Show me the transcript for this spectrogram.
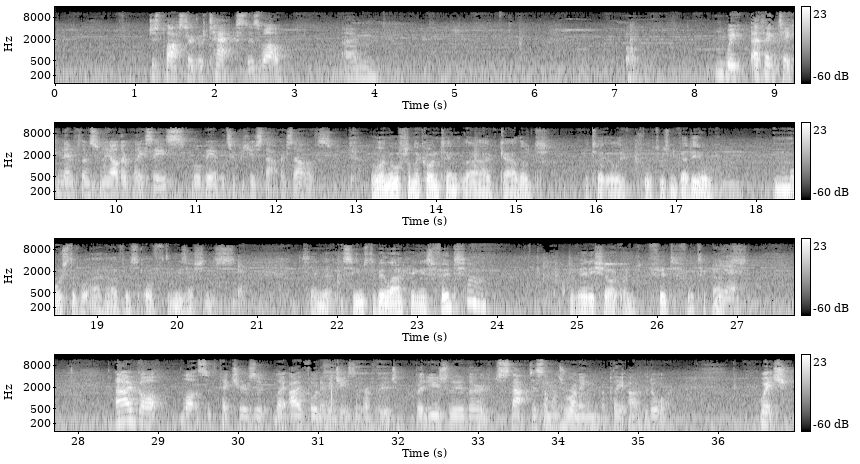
just plastered with text as well. Um, we, I think, taking the influence from the other places, we'll be able to produce that ourselves. Well, I know from the content that I've gathered, particularly photos and video, most of what I have is of the musicians. Yeah. The thing that seems to be lacking is food. Hmm. A very short one. Food photographs. Yeah. And I've got lots of pictures of like iPhone images of our food, but usually they're snapped as someone's running a plate out of the door, which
